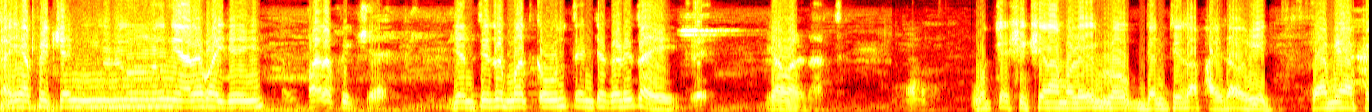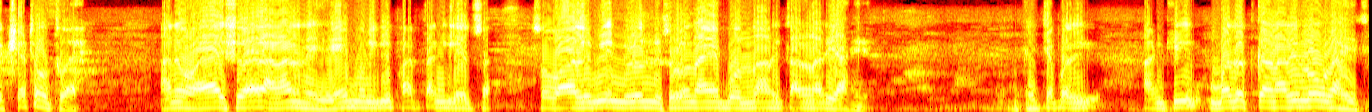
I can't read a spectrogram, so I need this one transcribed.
काही अपेक्षा निवडून यायला पाहिजे फार अपेक्षा आहे. जनतेचं मत कौल त्यांच्याकडेच आहे इकडे या वार्डात. उच्च शिक्षणामुळे लोक जनतेचा फायदा होईल हे आम्ही अपेक्षा ठेवतो आहे. आणि वयाशिवाय राहणार नाही. हे मुलगी फार चांगली आहे. स- स्वभावाला मिळून मिसळून आहे बोलणं आणि चालणारी आहे. ह्याच्यापरी आणखी मदत करणारे लोक आहेत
